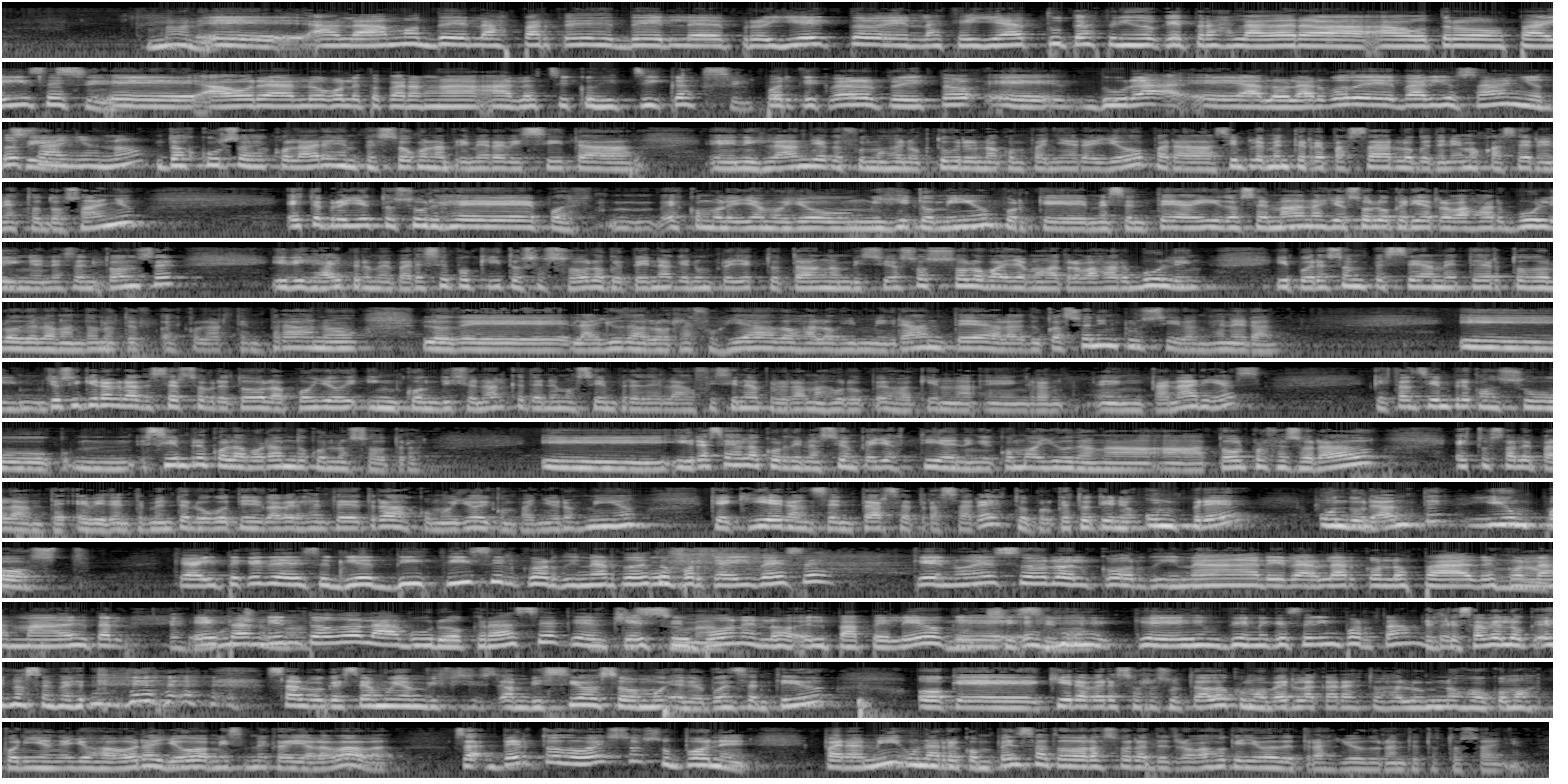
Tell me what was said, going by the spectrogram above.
Vale. Eh, hablábamos de las partes del eh, proyecto en las que ya tú te has tenido que trasladar a, a otros países. Sí. Eh, ahora luego le tocarán a, a los chicos y chicas, porque claro, el proyecto eh, dura eh, a lo largo de varios años, dos Sí. años, ¿no? Dos cursos escolares. Empezó con la primera visita en Islandia, que fuimos en octubre una compañera y yo, para simplemente repasar lo que teníamos que hacer en estos dos años. Este proyecto surge, pues, mm, es como le llamo yo, un hijito mío, porque me senté ahí dos semanas, yo solo quería trabajar bullying en ese entonces, y dije, ay, pero me parece poquito eso solo, qué pena que en un proyecto tan ambicioso solo vayamos a trabajar bullying, y por eso empecé a meter todo lo del abandono escolar temprano, lo de la ayuda a los refugiados, a los inmigrantes, a la educación inclusiva en general. Y yo sí quiero agradecer sobre todo el apoyo incondicional que tenemos siempre de la Oficina de Programas Europeos aquí en, la- en Gran- en Canarias, que están siempre con su mm, siempre colaborando con nosotros. Y, y gracias a la coordinación que ellos tienen y cómo ayudan a, a todo el profesorado, esto sale para adelante. Evidentemente luego tiene que haber gente detrás, como yo y compañeros míos, que quieran sentarse a trazar esto, porque esto tiene un pre, un durante y, un post. Que ahí te quería decir, yo es difícil coordinar todo esto porque hay veces que no es solo el coordinar, el hablar con los padres, con las madres y tal, Es también más. toda la burocracia que, supone lo- el papeleo que, que tiene que ser importante. El que sabe lo que es no se mete, salvo que sea muy ambici- ambicioso, muy en el buen sentido, o que quiera ver esos resultados, como ver la cara de estos alumnos o cómo exponían ellos ahora, yo a mí se me caía la baba. O sea, ver todo eso supone para mí una recompensa a todas las horas de trabajo que llevo detrás yo durante todos estos años.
